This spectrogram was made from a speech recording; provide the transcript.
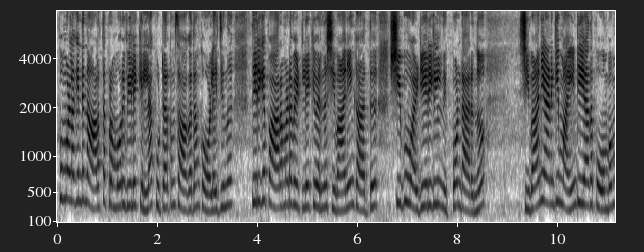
ഉപ്പുമുളകിന്റെ നാളത്തെ പ്രൊമോ റിവ്യൂയിലേക്ക് എല്ലാ കൂട്ടുകാർക്കും സ്വാഗതം. കോളേജിൽ നിന്ന് തിരികെ പാറമട വീട്ടിലേക്ക് വരുന്ന ശിവാനിയും കാത്ത് ഷിബു വഴിയരികിൽ നിപ്പുണ്ടായിരുന്നു. ശിവാനിയാണെങ്കിൽ മൈൻഡ് ചെയ്യാതെ പോകുമ്പം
